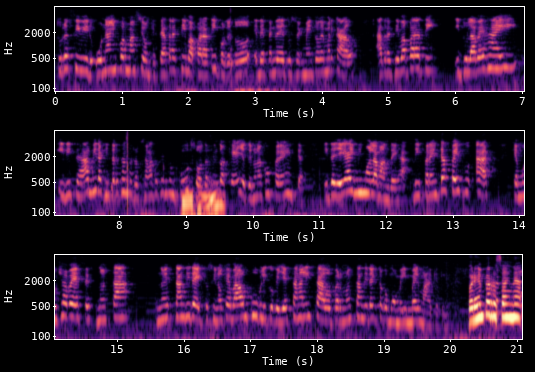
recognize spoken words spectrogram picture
tú recibir una información que esté atractiva para ti, porque todo depende de tu segmento de mercado, atractiva para ti y tú la ves ahí y dices, ah, mira qué interesante, Roxana está haciendo un curso, está haciendo aquello, tiene una conferencia, y te llega ahí mismo a la bandeja. Diferente a Facebook Ads, que muchas veces no está no es tan directo, sino que va a un público que ya está analizado, pero no es tan directo como email marketing. Por ejemplo, Rosana,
